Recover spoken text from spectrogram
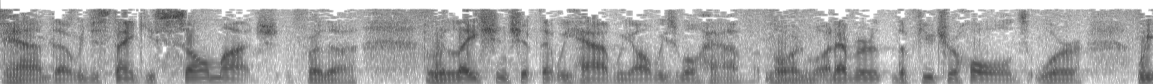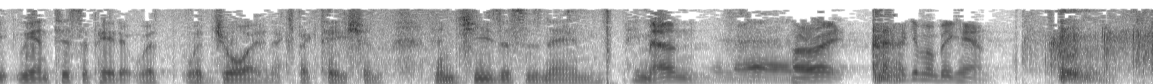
And uh, we just thank you so much for the relationship that we have, we always will have, Lord. Whatever the future holds, we're, we, we anticipate it with, with joy and expectation. In Jesus' name, amen. Amen. All right. Give him a big hand.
